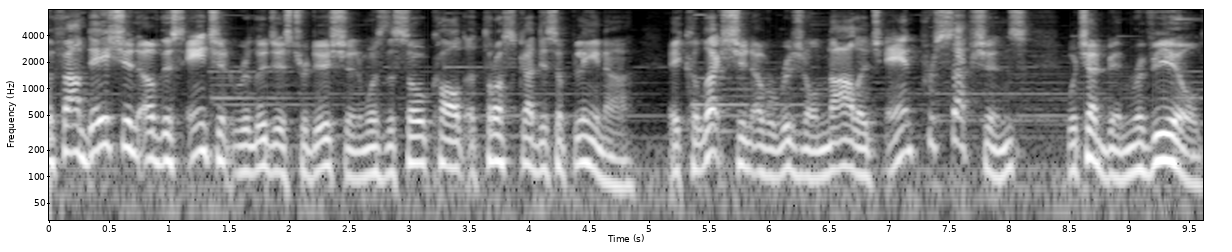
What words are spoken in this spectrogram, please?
The foundation of this ancient religious tradition was the so-called Etrusca Disciplina, a collection of original knowledge and perceptions which had been revealed,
